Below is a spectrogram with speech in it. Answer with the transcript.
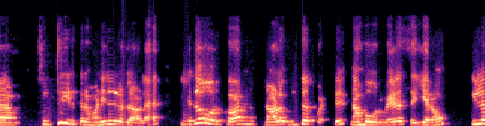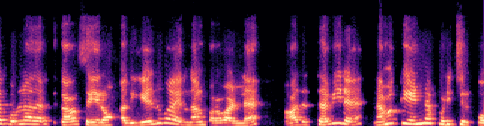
அஹ், சுற்றி இருக்கிற மனிதர்களால ஏதோ ஒரு காரணத்தினால உத்தரப்பட்டு நம்ம ஒரு வேலை செய்யறோம் இல்ல பொருளாதாரத்துக்காக செய்யறோம். அது எதுவா இருந்தாலும் பரவாயில்ல. அதை தவிர நமக்கு என்ன பிடிச்சிருக்கோ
